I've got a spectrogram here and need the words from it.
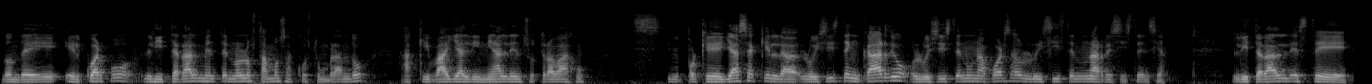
donde el cuerpo literalmente no lo estamos acostumbrando a que vaya lineal en su trabajo. Porque ya sea que lo hiciste en cardio o lo hiciste en una fuerza o lo hiciste en una resistencia. Literal, este,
